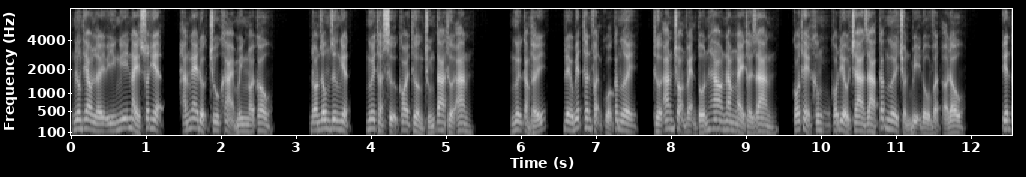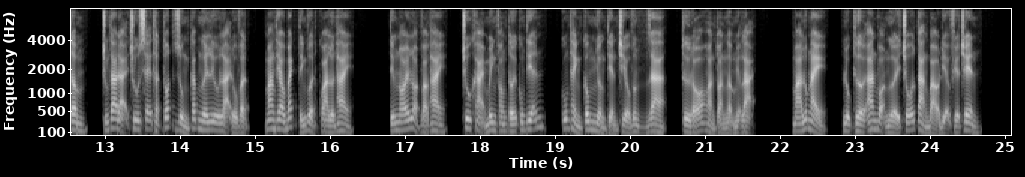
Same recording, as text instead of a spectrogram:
Nương theo lấy ý nghĩ này xuất hiện, hắn nghe được chu khải minh nói câu. Đòn rông dương nhiệt, ngươi thật sự coi thường chúng ta thừa an. Ngươi cảm thấy, đều biết thân phận của các ngươi, thừa an trọn vẹn tốn hao năm ngày thời gian, có thể không có điều tra ra các ngươi chuẩn bị đồ vật ở đâu. Yên tâm, chúng ta đại chu sẽ thật tốt dùng các ngươi lưu lại đồ vật, mang theo bách tính vượt qua lớn hai tiếng nói lọt vào thai, chu khải minh phóng tới cung tiễn, cũng thành công nhường tiền triều vương ra, từ đó hoàn toàn ngậm miệng lại. Mà lúc này, lục thừa an bọn người chỗ tàng bảo địa phía trên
